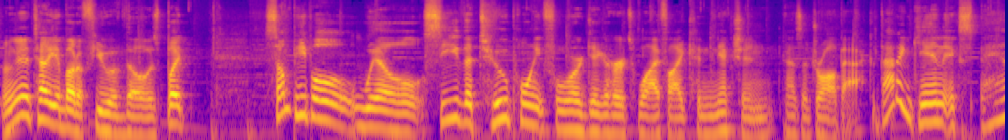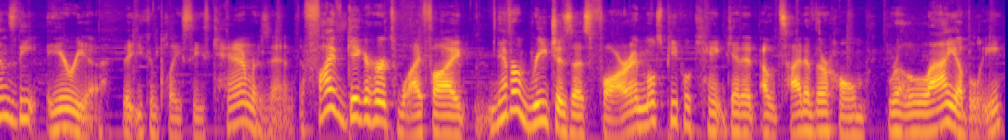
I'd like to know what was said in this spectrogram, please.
I'm gonna tell you about a few of those, but some people will see the 2.4 gigahertz Wi-Fi connection as a drawback. That again expands the area that you can place these cameras in. The 5 gigahertz Wi-Fi never reaches as far and most people can't get it outside of their home reliably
